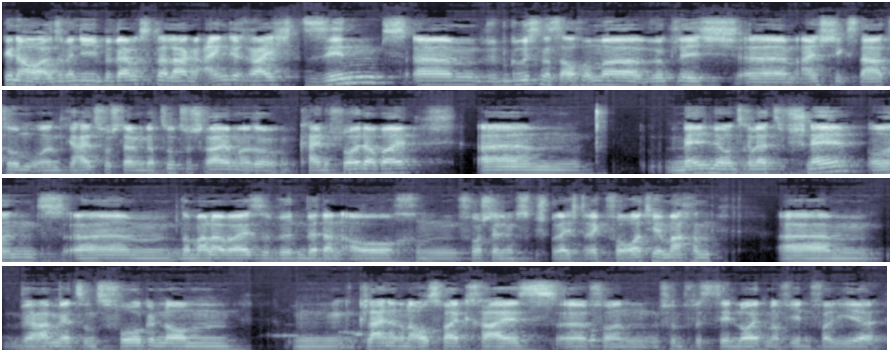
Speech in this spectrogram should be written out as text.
Genau, also wenn die Bewerbungsunterlagen eingereicht sind, ähm, wir begrüßen das auch immer wirklich ähm, Einstiegsdatum und Gehaltsvorstellung dazu zu schreiben, also keine Scheu dabei. Ähm, melden wir uns relativ schnell und ähm, normalerweise würden wir dann auch ein Vorstellungsgespräch direkt vor Ort hier machen. Ähm, wir haben jetzt uns vorgenommen, einen kleineren Auswahlkreis äh, von fünf bis zehn Leuten auf jeden Fall hier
